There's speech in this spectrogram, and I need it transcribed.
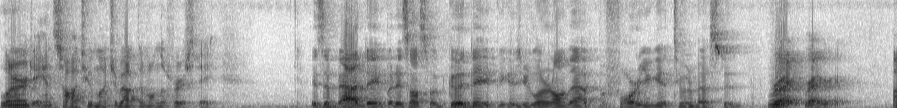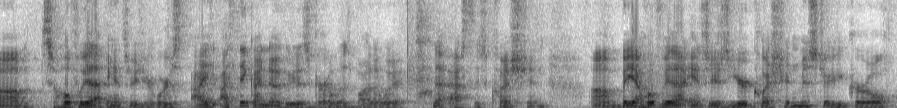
learned and saw too much about them on the first date. It's a bad date, but it's also a good date because you learn all that before you get too invested. Right, right, right. Um, so hopefully that answers your worst. I, I think I know who this girl is, by the way, that asked this question. Um, but yeah, hopefully that answers your question, Mister Girl.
